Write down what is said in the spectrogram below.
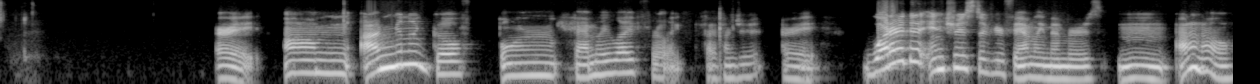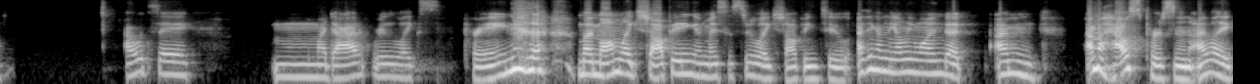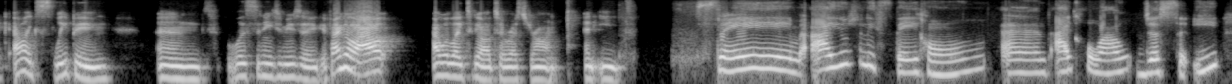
all right um i'm gonna go for family life for like 500 all right what are the interests of your family members? Mm, i don't know. I would say mm, my dad really likes praying. My mom likes shopping and my sister likes shopping too. I think i'm the only one that i'm i'm a house person. I like i like sleeping and listening to music if i go out i would like to go out to a restaurant and eat Same. I usually stay home and I go out just to eat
